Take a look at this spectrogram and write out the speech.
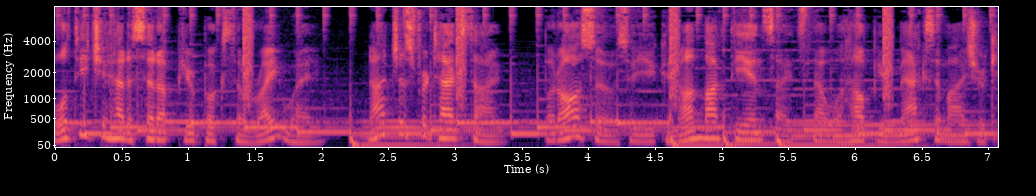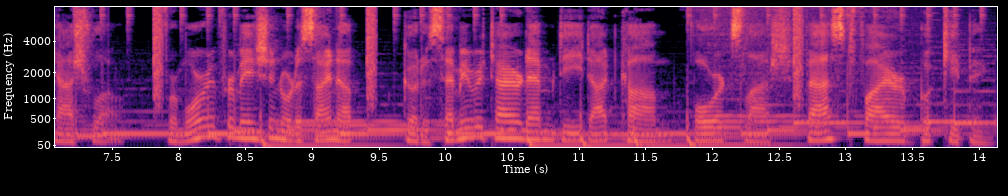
We'll teach you how to set up your books the right way, not just for tax time, but also so you can unlock the insights that will help you maximize your cash flow. For more information or to sign up, go to semiretiredmd.com forward slash fastfire bookkeeping.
